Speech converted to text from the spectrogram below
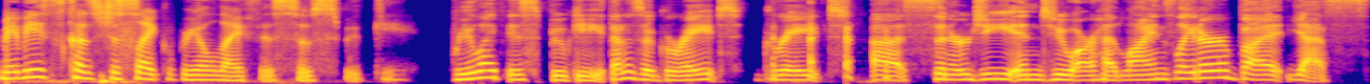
Maybe it's because just like real life is so spooky. Real life is spooky. That is a great, great uh, synergy into our headlines later. But yes,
